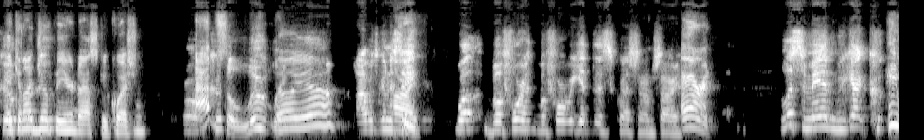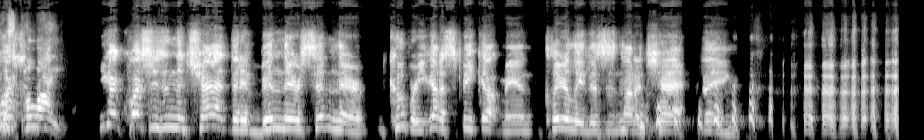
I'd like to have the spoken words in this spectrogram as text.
Hey, can I jump in here and ask a question? Absolutely. Oh yeah. I was going to All say, right. well, before before we get this question, I'm sorry, Aaron. Listen, man, we got c- He was polite. You got questions in the chat that have been there sitting there. Cooper, you got to speak up, man. Clearly, this is not a chat thing.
